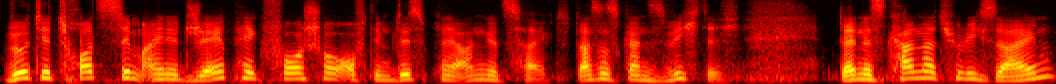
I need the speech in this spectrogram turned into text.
wird dir trotzdem eine JPEG-Vorschau auf dem Display angezeigt. Das ist ganz wichtig. Denn es kann natürlich sein,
